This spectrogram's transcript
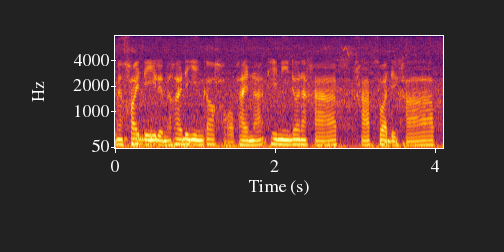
ไม่ค่อยดีหรือไม่ค่อยได้ยินก็ขออภัยณที่นี้ด้วยนะครับครับ สวัสดีครับ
